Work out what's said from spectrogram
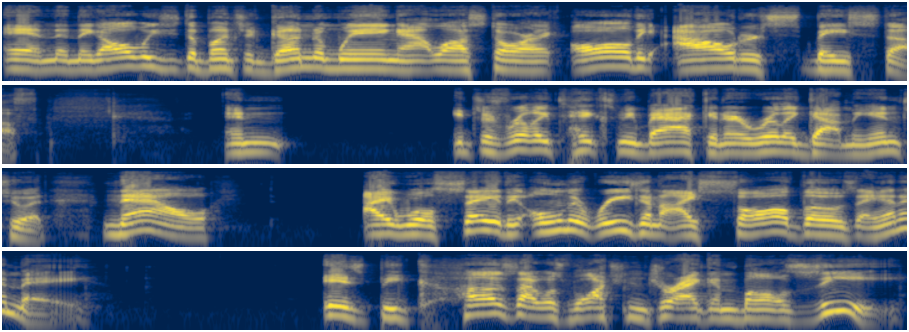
And then they always used a bunch of Gundam Wing, Outlaw Star, like all the outer space stuff. And it just really takes me back and it really got me into it. Now, I will say the only reason I saw those anime is because I was watching Dragon Ball Z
